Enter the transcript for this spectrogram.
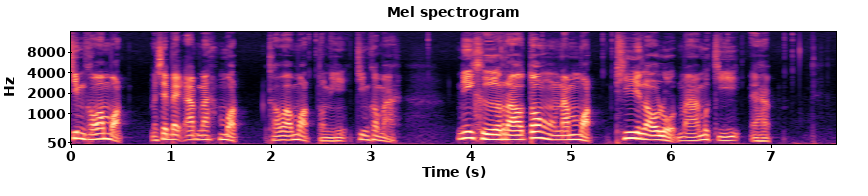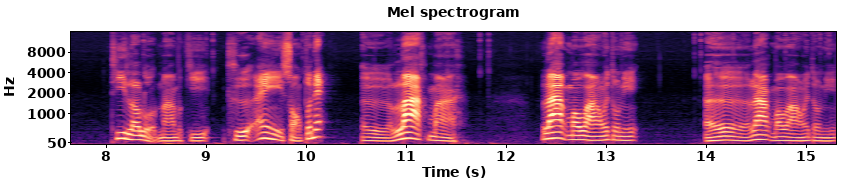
จิ้มคำว่า mod ไม่ใช่ backup นะ mod คำว่า mod ตรงนี้จิ้มเข้ามา นี่คือเราต้องนำ mod ที่เราโหลดมาเมื่อกี้นะครับ ที่เราโหลดมาเมื่อกี้ คือไอ้สองตัวเนี้ย เออ ลากมา ลากมาวางไว้ตรงนี้ เออ ลากมาวางไว้ตรงนี้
